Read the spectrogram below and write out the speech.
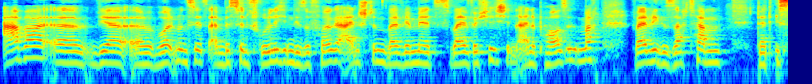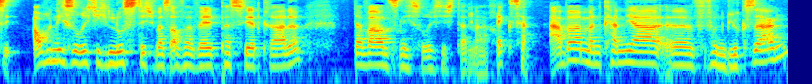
Aber äh, wir äh, wollten uns jetzt ein bisschen fröhlich in diese Folge einstimmen, weil wir haben jetzt zwei Wöchelchen eine Pause gemacht, weil wir gesagt haben, das ist auch nicht so richtig lustig, was auf der Welt passiert gerade. Da war uns nicht so richtig danach. Exakt. Aber man kann ja äh, von Glück sagen,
